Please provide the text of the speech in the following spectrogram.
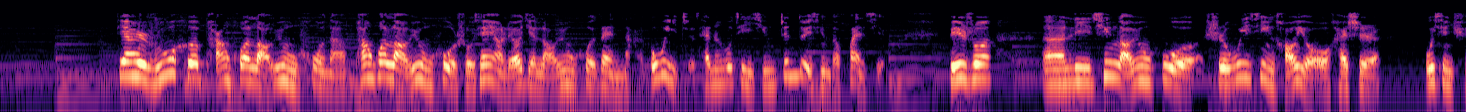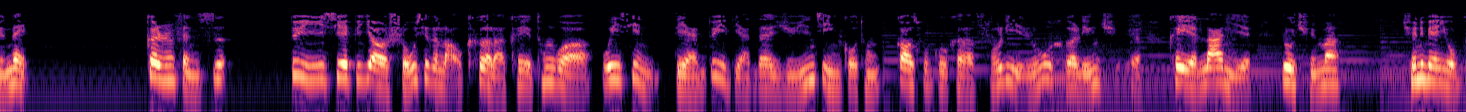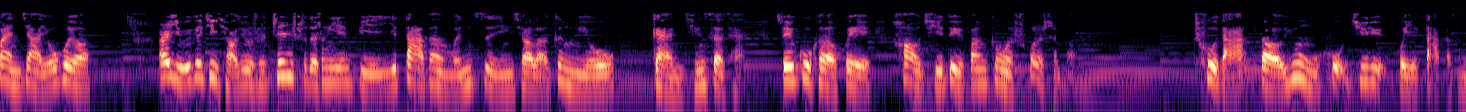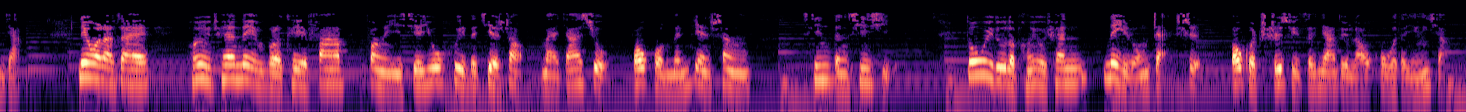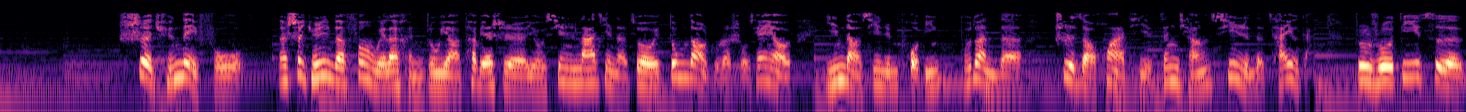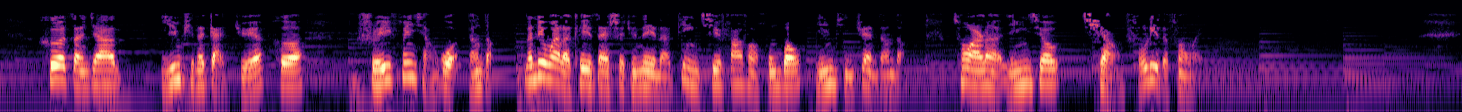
第二是如何盘活老用户呢？盘活老用户，首先要了解老用户在哪个位置，才能够进行针对性的唤醒。比如说，呃，理清老用户是微信好友还是微信群内个人粉丝。对于一些比较熟悉的老客了，可以通过微信点对点的语音进行沟通，告诉顾客福利如何领取，可以拉你入群吗？群里面有半价优惠哦。而有一个技巧，就是真实的声音比一大段文字营销了更有感情色彩，所以顾客会好奇对方跟我说了什么，触达到用户几率会大大增加。另外呢，在朋友圈内部可以发放一些优惠的介绍、买家秀，包括门店上新等信息，多维度的朋友圈内容展示，包括持续增加对老顾客的影响。社群内服务，那社群里的氛围呢很重要，特别是有新人拉进呢，作为东道主呢，首先要引导新人破冰，不断的制造话题，增强新人的参与感，就是说第一次喝咱家饮品的感觉和谁分享过等等。那另外呢，可以在社群内呢定期发放红包、饮品券等等，从而呢营销抢福利的氛围，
